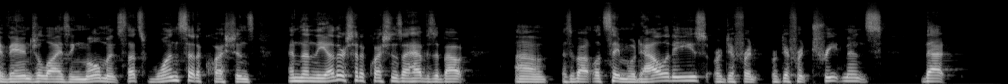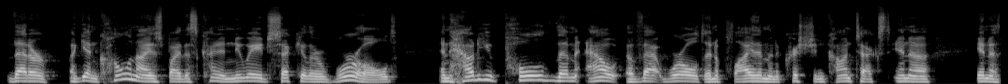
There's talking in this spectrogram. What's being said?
evangelizing moments that's one set of questions and then the other set of questions i have is about um, is about let's say modalities or different or different treatments that that are again colonized by this kind of new age secular world. And how do you pull them out of that world and apply them in a christian context in a in a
